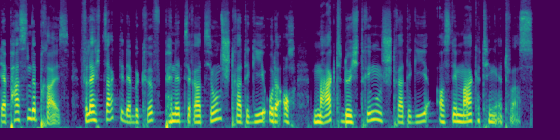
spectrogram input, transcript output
Der passende Preis. Vielleicht sagt dir der Begriff Penetrationsstrategie oder auch Marktdurchdringungsstrategie aus dem Marketing etwas.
